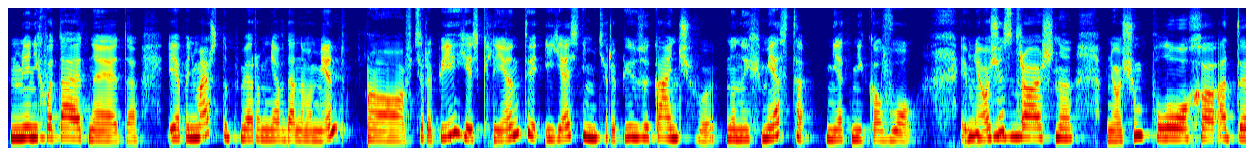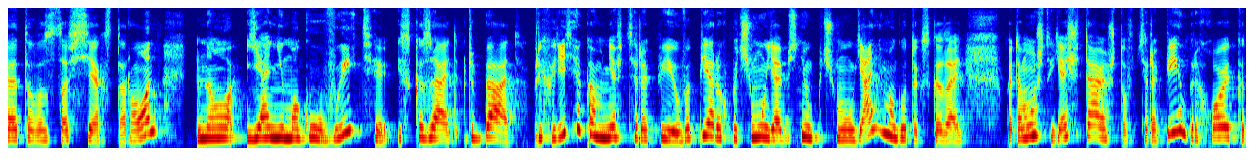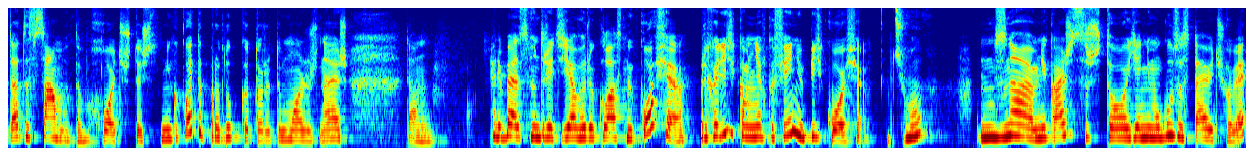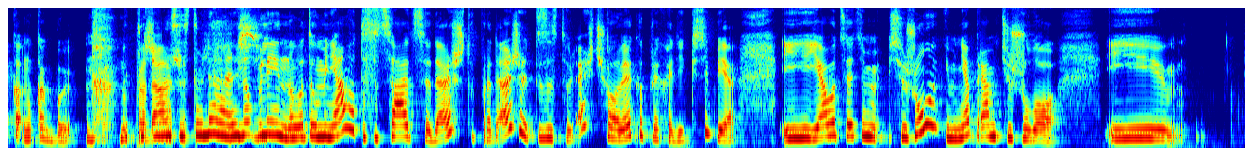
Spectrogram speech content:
но мне не хватает на это. И я понимаю, что, например, у меня в данный момент а, в терапии есть клиенты, и я с ними терапию заканчиваю, но на их место нет никого. И mm-hmm. мне очень страшно, мне очень плохо от этого со всех сторон, но я не могу выйти и сказать, ребят, приходите ко мне в терапию. Во-первых, почему я объясню, почему я не могу так сказать, потому что я считаю, что в терапию приходит, когда ты сам этого хочешь, то есть не какой-то продукт, который ты можешь, знаешь, там Ребят, смотрите, я варю классный кофе. Приходите ко мне в кофейню пить кофе. Почему? Не знаю, мне кажется, что я не могу заставить человека, ну как бы, ну так продажи. Ты заставляешь. Ну блин, ну вот у меня вот ассоциация, да, что продажи ты заставляешь человека приходить к себе. И я вот с этим сижу, и мне прям тяжело. И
